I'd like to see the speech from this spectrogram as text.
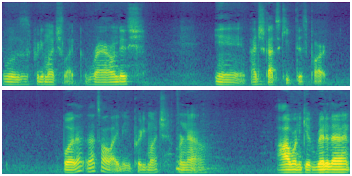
It was pretty much like roundish. And I just got to keep this part. But that, that's all I need pretty much for now. I want to get rid of that.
